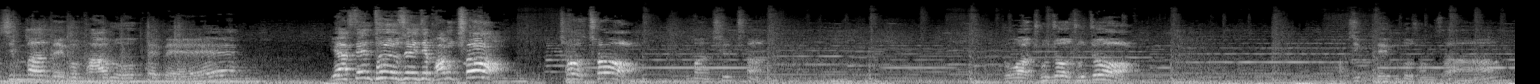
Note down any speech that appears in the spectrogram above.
10만 대군 바로 패배. 야 센터 요새 이제 바로 쳐! 쳐 쳐! 9만 7천. 좋아 조져 조져! 아직 내구도 정상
